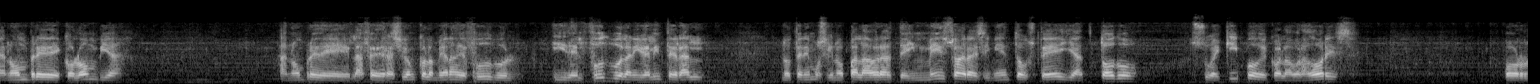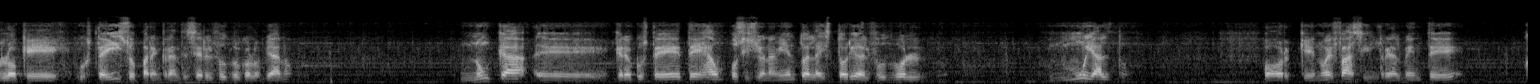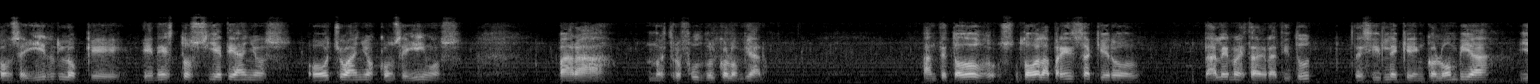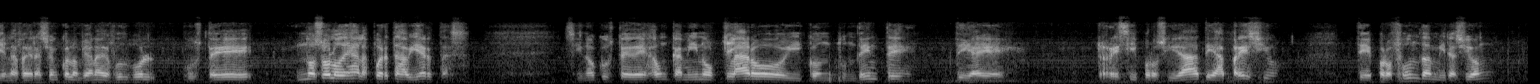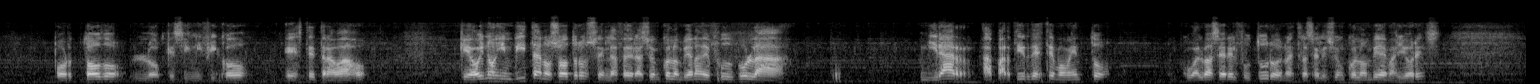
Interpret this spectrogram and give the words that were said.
a nombre de Colombia, a nombre de la Federación Colombiana de Fútbol y del fútbol a nivel integral, no tenemos sino palabras de inmenso agradecimiento a usted y a todo su equipo de colaboradores por lo que usted hizo para engrandecer el fútbol colombiano. Nunca eh, creo que usted deja un posicionamiento en la historia del fútbol muy alto, porque no es fácil realmente conseguir lo que en estos siete años o ocho años conseguimos para nuestro fútbol colombiano. Ante todo, toda la prensa quiero darle nuestra gratitud, decirle que en Colombia y en la Federación Colombiana de Fútbol usted no solo deja las puertas abiertas, sino que usted deja un camino claro y contundente de eh, reciprocidad, de aprecio, de profunda admiración por todo lo que significó este trabajo que hoy nos invita a nosotros en la Federación Colombiana de Fútbol a mirar a partir de este momento cuál va a ser el futuro de nuestra selección Colombia de mayores.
